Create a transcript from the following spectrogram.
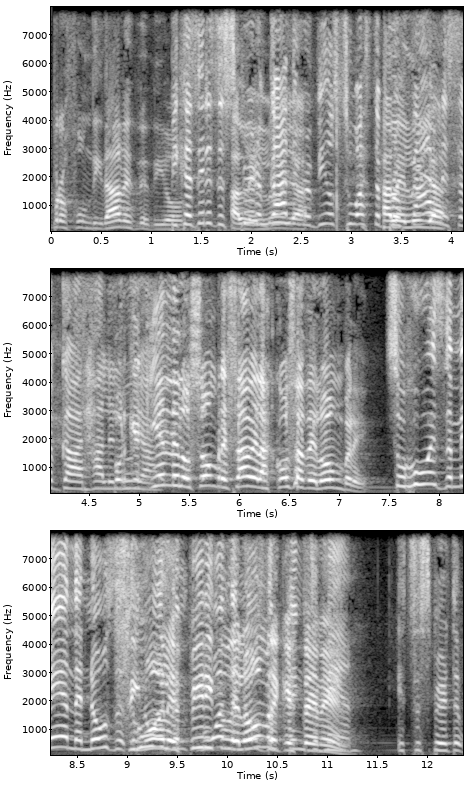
profundidades de Dios. Because it is the Spirit of God that reveals to us the Aleluya. profoundness of God. Porque Hallelujah. ¿quién de los hombres sabe las cosas del hombre? So who is the man that knows that Sino who is el the Espíritu one that del knows hombre the que things está of en él. man? It's the Spirit that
